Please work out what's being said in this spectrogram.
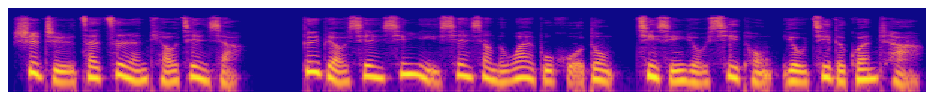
是指在自然条件下对表现心理现象的外部活动进行有系统、有机的观察，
